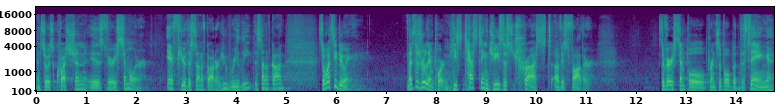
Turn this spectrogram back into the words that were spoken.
And so his question is very similar. If you're the Son of God, are you really the Son of God? So what's he doing? This is really important. He's testing Jesus' trust of his Father. It's a very simple principle, but the thing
